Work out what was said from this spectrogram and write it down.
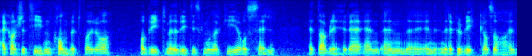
er kanskje tiden kommet for å, å bryte med det britiske monarkiet og selv etablere en, en, en, republikk, altså ha en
